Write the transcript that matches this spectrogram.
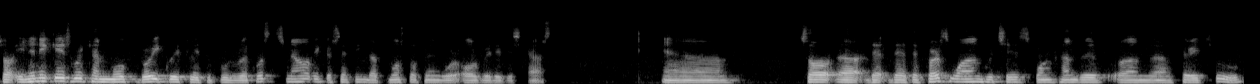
So in any case, we can move very quickly to pull requests now because I think that most of them were already discussed. Um, so uh, the, the, the first one, which is 132,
